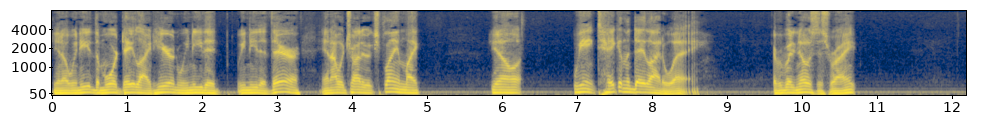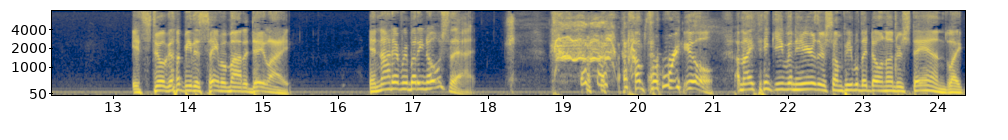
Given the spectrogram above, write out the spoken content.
you know, we need the more daylight here and we need it, we need it there. And I would try to explain like, you know, we ain't taking the daylight away. Everybody knows this, right? It's still going to be the same amount of daylight. And not everybody knows that. I'm for real. And I think even here, there's some people that don't understand. Like,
